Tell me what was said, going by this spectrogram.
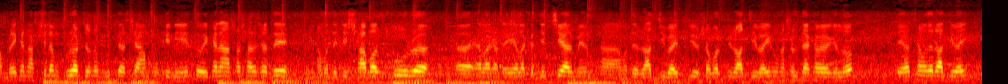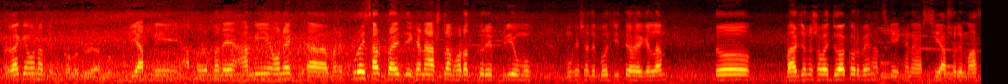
আমরা এখানে আসছিলাম ঘোরার জন্য ঘুরতে আসছি আম্মুকে নিয়ে। তো এখানে আসার সাথে সাথে আমাদের যে শাহবাজপুর এলাকাটা এই এলাকার যে চেয়ারম্যান আমাদের রাজ্জি ভাই প্রিয় সবার প্রিয় রাজ্জি ভাই ওনার সাথে দেখা হয়ে গেল। এ হচ্ছে আমাদের রাজ্জি ভাই। ভাই কেমন আছেন? জি আপনি আপনার মানে আমি অনেক মানে পুরোই সারপ্রাইজ এখানে আসলাম হঠাৎ করে প্রিয় মুখ মুখের সাথে পরিচিত হয়ে গেলাম। তো ভাইয়ের জন্য সবাই দোয়া করবেন। আজকে এখানে আসছি, আসলে মাছ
